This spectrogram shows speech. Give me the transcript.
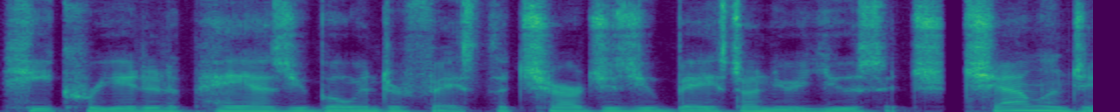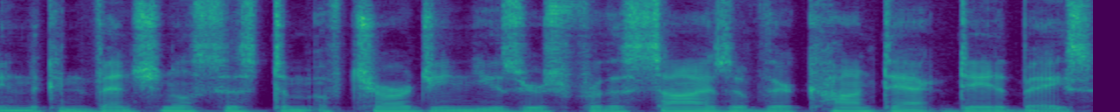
he created a pay-as-you-go interface that charges you based on your usage, challenging the conventional system of charging users for the size of their contact database.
